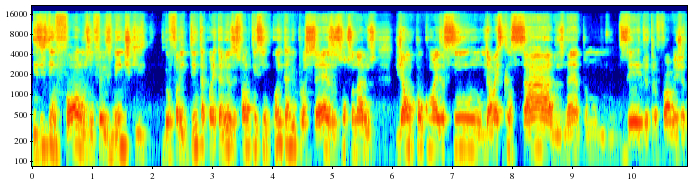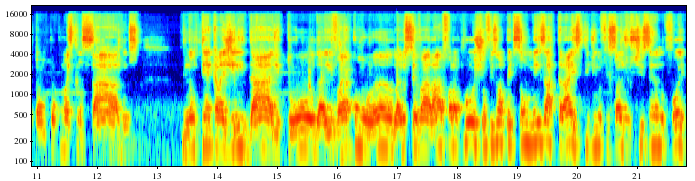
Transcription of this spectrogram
existem fóruns, infelizmente, que eu falei 30, 40 mil, às vezes falam que tem 50 mil processos, funcionários já um pouco mais assim, já mais cansados, né? Para não dizer de outra forma, já estão um pouco mais cansados, não tem aquela agilidade toda, aí vai acumulando, aí você vai lá fala, poxa, eu fiz uma petição um mês atrás pedindo oficial de justiça, ainda não foi.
